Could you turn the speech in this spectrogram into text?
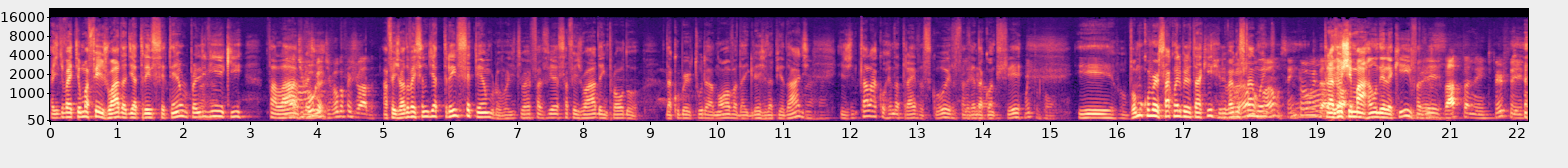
A gente vai ter uma feijoada dia 3 de setembro para ele vir aqui falar. Ah, divulga, divulga a feijoada. A feijoada vai ser no dia 3 de setembro. A gente vai fazer essa feijoada em prol do, da cobertura nova da Igreja da Piedade. E a gente tá lá correndo atrás das coisas, fazendo Legal. acontecer. Muito bom. E vamos conversar com ele para ele estar aqui. Ele vai Vamos, gostar muito. Vamos, sem dúvida. Trazer o ó. chimarrão dele aqui e fazer. Exatamente, perfeito.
